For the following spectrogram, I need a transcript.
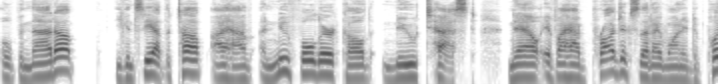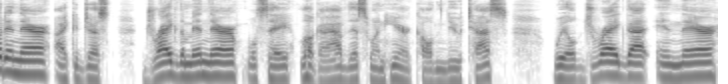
Open that up. You can see at the top, I have a new folder called new test. Now, if I had projects that I wanted to put in there, I could just drag them in there. We'll say, look, I have this one here called new test. We'll drag that in there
